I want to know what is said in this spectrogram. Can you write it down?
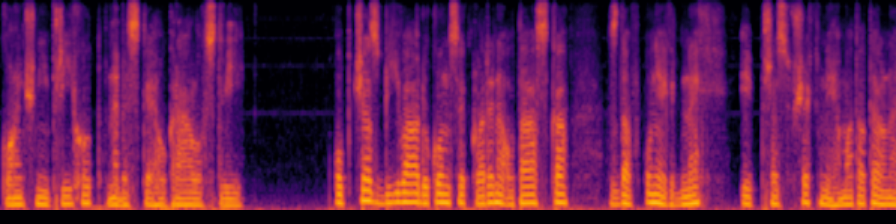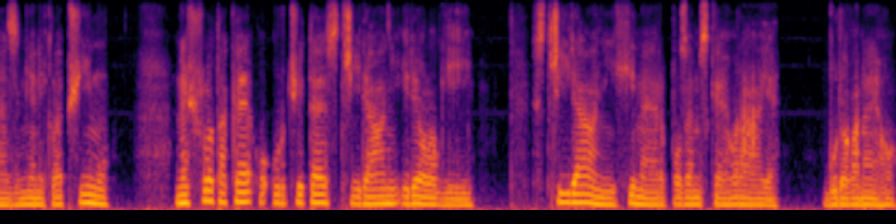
konečný příchod nebeského království. Občas bývá dokonce kladena otázka, zda v oněch dnech i přes všechny hmatatelné změny k lepšímu nešlo také o určité střídání ideologií, střídání chimér pozemského ráje, budovaného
